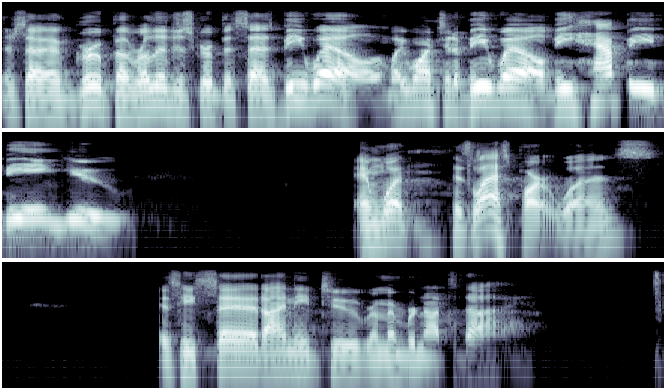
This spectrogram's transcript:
There's a group, a religious group that says, Be well. And We want you to be well. Be happy being you. And what his last part was, is he said, I need to remember not to die.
